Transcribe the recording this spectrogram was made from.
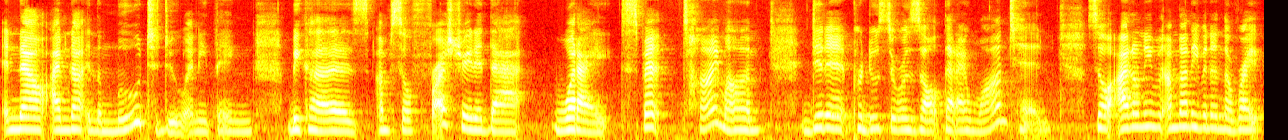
And now I'm not in the mood to do anything because I'm so frustrated that what I spent time on didn't produce the result that I wanted. So I don't even I'm not even in the right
